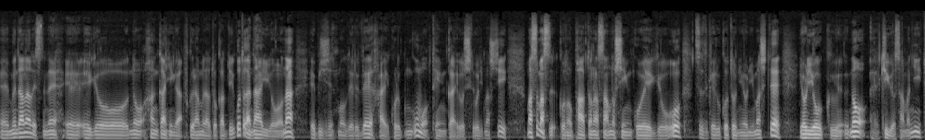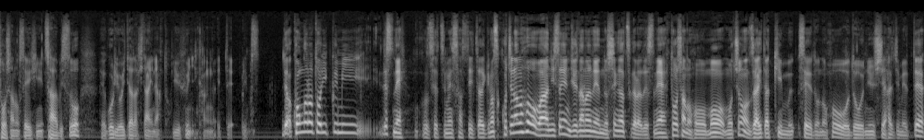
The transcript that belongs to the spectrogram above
えー、無駄なですね、えー、営業の販管費が膨らむだとかということがないような、えー、ビジネスモデルで、はい、これ後も展開をしておりますしますますこのパートナーさんの新興営業を続けることによりましてより多くの企業様に当社の製品サービスをご利用いただきたいなというふうに考えております。では今後の取り組みですねご説明させていただきます。こちらの方は2017年の4月からですね当社の方ももちろん在宅勤務制度の方を導入し始めて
